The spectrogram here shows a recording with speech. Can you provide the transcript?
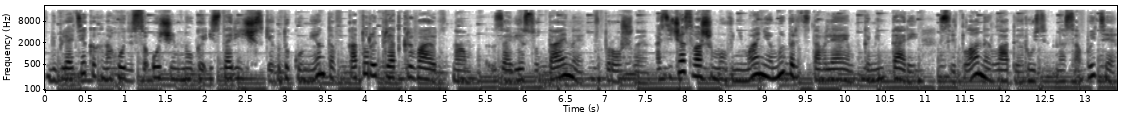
в библиотеках находится очень много исторических документов, которые приоткрывают нам завесу тайны в прошлое. А сейчас вашему вниманию мы представляем комментарий Светланы Лады Русь на события,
